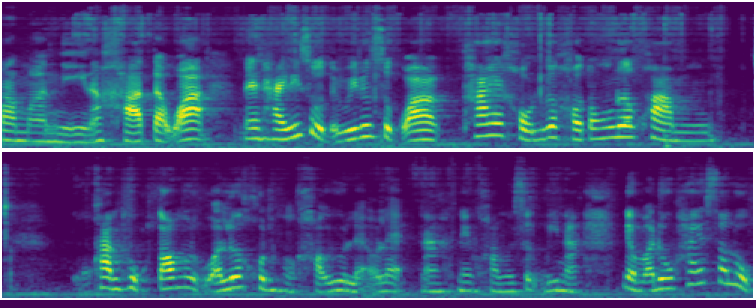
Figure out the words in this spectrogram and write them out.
ประมาณนี้นะคะ แต่ว่าในท้ายที่สุดวิรู้สึกว่าถ้าให้เขาเลือกเขาต้องเลือกความความถูกต้องหรือว่าเลือกคนของเขาอยู่แล้วแหละนะในความรู้สึกวินะ เดี๋ยวมาดูไพ่สรุป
